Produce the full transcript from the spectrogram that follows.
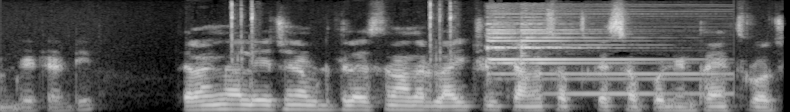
అప్డేట్ అండి. తెలంగాణ లేచినప్పుడు తెలుస్తున్న అందరూ లైక్ చేయండి ఛానల్ సబ్స్క్రైబ్ సపోర్ట్ థ్యాంక్స్ రోజు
